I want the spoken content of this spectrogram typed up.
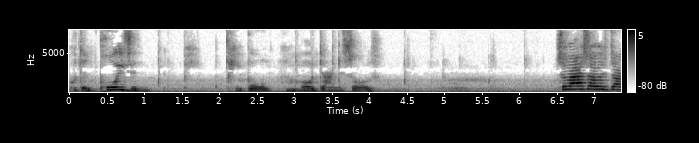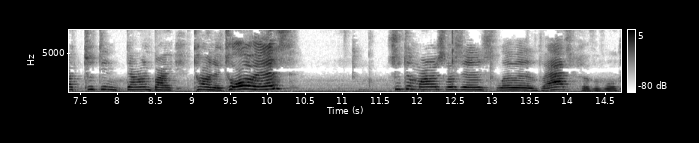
who can poison people Mhm. or dinosaurs. Ceratosaurus got taken down by Tyrannosaurus. Supermaris versus whether that herbivore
